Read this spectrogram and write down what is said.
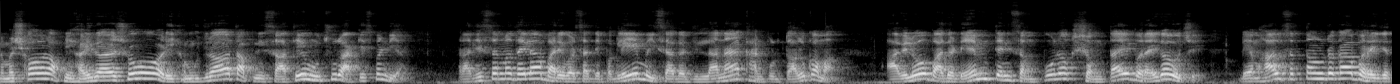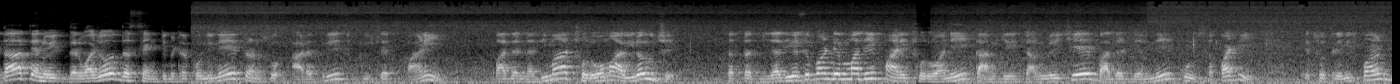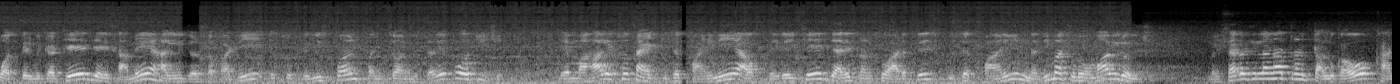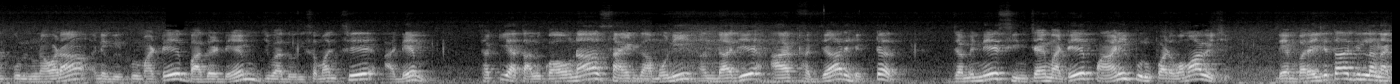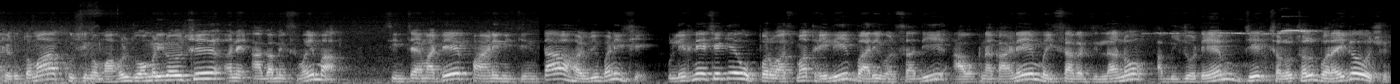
નમસ્કાર, આપની હારી રહ્યા છો અડીખમ ગુજરાત, આપની સાથે હું છું રાકેશ પંડ્યા. રાજસ્થાનમાં થયેલા ભારે વરસાદને પગલે મહીસાગર જિલ્લાના ખાનપુર તાલુકામાં આવેલો બાદર ડેમ તેની સંપૂર્ણ ક્ષમતાએ ભરાઈ ગયો છે. ડેમ હાલ સત્તાણું ટકા ભરાઈ જતા તેનો એક દરવાજો દસ સેન્ટીમીટર ખોલીને ત્રણસો આડત્રીસ ક્યુસેક પાણી બાદર નદીમાં છોડવામાં આવી રહ્યું છે. સતત બીજા દિવસે પણ ડેમમાંથી પાણી છોડવાની કામગીરી ચાલુ રહી છે. બાદર ડેમની કુલ સપાટી એકસો ત્રેવીસ પોઈન્ટ બોતેર મીટર છે, જેની સામે હાલની જળ સપાટી એકસો ત્રેવીસ પોઈન્ટ પંચાવન મીટરે પહોંચી છે. ડેમમાં હાલ એકસો સાહીઠ ક્યુસેક પાણીની આવક થઈ રહી છે, જ્યારે ત્રણસો આડત્રીસ ક્યુસેક પાણી નદીમાં છોડવામાં આવી રહ્યું છે. મહીસાગર જિલ્લાના ત્રણ તાલુકાઓ, ખાનપુર, લુણાવાડા અને વીરપુર માટે ભાદર ડેમ, જીવાદોરી સમાન છે. આ ડેમ થકી આ તાલુકાઓના સાઠ ગામોની અંદાજે આઠ હજાર હેક્ટર જમીનને સિંચાઈ માટે પાણી પૂરું પાડવામાં આવે છે. ડેમ ભરાઈ જતા જિલ્લાના ખેડૂતોમાં ખુશીનો માહોલ જોવા મળી રહ્યો છે અને આગામી સમયમાં સિંચાઈ માટે પાણીની ચિંતા હળવી બની છે. ઉલ્લેખનીય છે કે ઉપરવાસમાં થયેલી ભારે વરસાદી આવકના કારણે મહીસાગર જિલ્લાનો આ બીજો ડેમ જે છલોછલ ભરાઈ ગયો છે.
